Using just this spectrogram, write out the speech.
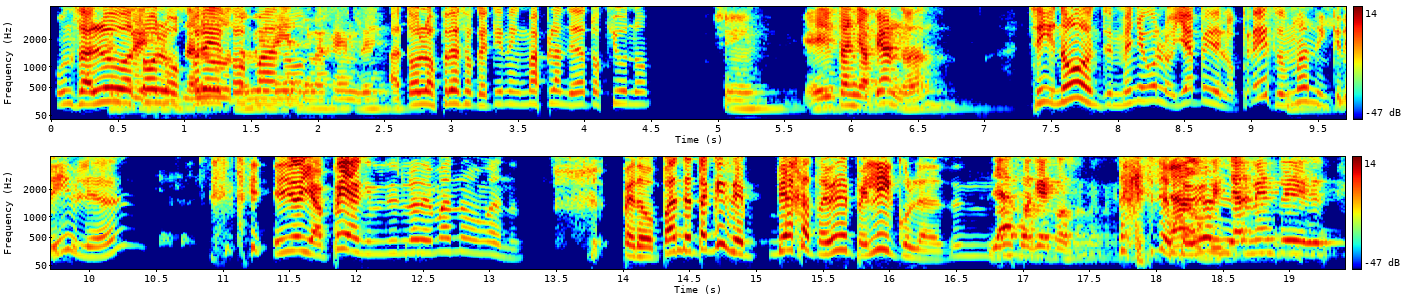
Un saludo a todos los presos, mano. A la gente. A todos los presos que tienen más plan de datos que uno. Sí. Ellos están yapeando, ¿ah? Sí, no, me llegó los yapes de los presos, mano, increíble, ¿eh? Ellos yapean, lo demás no, mano. Pero Panda está que se viaja a través de películas. Ya es cualquier cosa, se Ya, volvió el- oficialmente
